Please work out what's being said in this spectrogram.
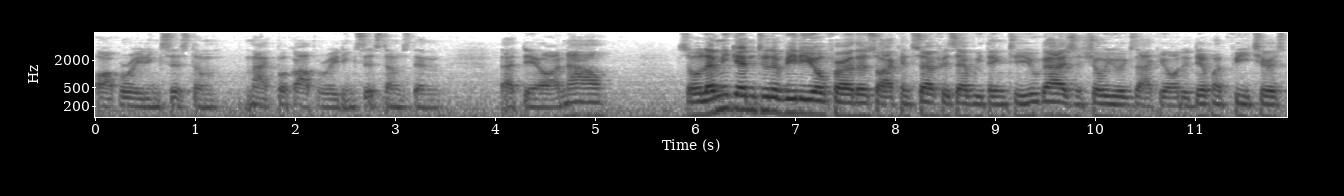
operating system, MacBook operating systems than that there are now. So let me get into the video further so I can surface everything to you guys and show you exactly all the different features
